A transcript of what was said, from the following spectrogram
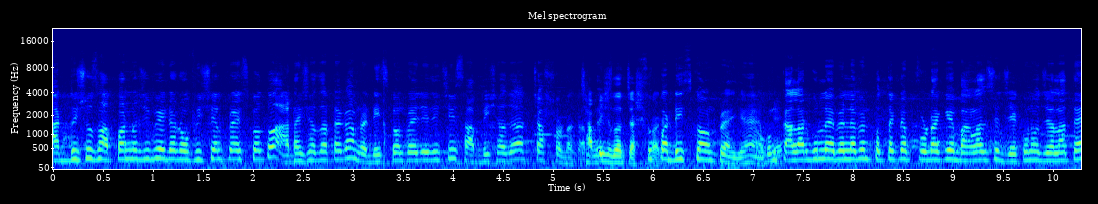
আর দুইশো ছাপ্পান্ন জিবি এটার অফিসিয়াল প্রাইস কত? আঠাইশ হাজার টাকা আমরা ডিসকাউন্ট প্রাইসে দিচ্ছি ছাব্বিশ হাজার চারশো টাকা। ছাব্বিশ হাজার চারশো সুপার ডিসকাউন্ট প্রাইস হ্যাঁ। এবং কালারগুলো অ্যাভেলেবেল প্রত্যেকটা প্রোডাক্টে বাংলাদেশের যে কোনো জেলাতে।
